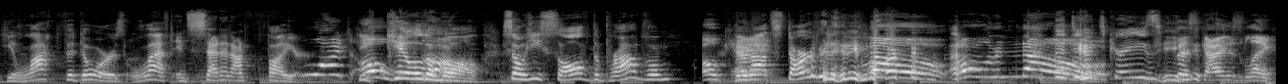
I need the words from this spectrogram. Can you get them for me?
he locked the doors, left, and set it on fire. what? He oh, killed them all. So he solved the problem. Okay. They're not starving anymore. No. Oh no. the dude's crazy. This guy's like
